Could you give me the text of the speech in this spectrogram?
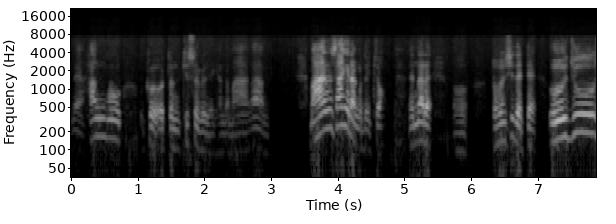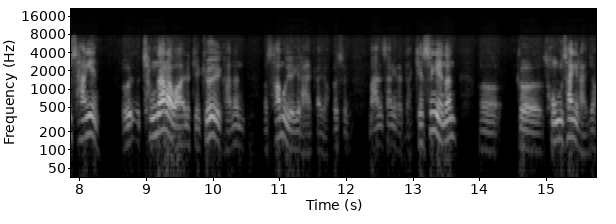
네, 항구 그 어떤 기술을 얘기한다. 만안. 만상이라는 것도 있죠. 옛날에 어, 조선시대 때 의주상인, 어, 청나라와 이렇게 교역하는 사무 얘기를 할까요? 그것을 만상이라 했다. 개성에는 어, 그 송상이라 하죠.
